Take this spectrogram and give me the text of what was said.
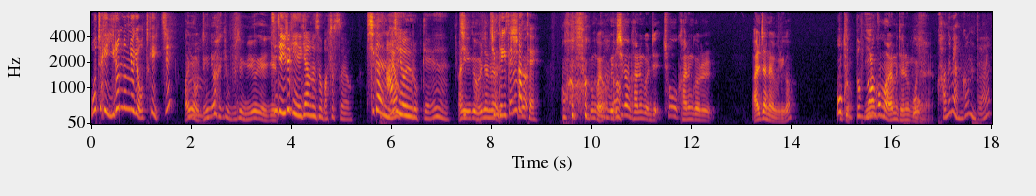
어떻게 이런 능력이 어떻게 있지? 아니요 능력이 무슨 능력이 이게 진짜 이렇게 얘기하면서 맞췄어요. 시간은요? 아주 여유롭게. 예. 아니 이게 왜냐면 지금 되게 쌤 시간- 같아. 그런가요? 왜 시간 가는 거 이제 초 가는 거를 알잖아요 우리가. 어, 그쵸? 그, 너, 이런 것만 알면 되는 거잖아요. 가늠이 안 가는데?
